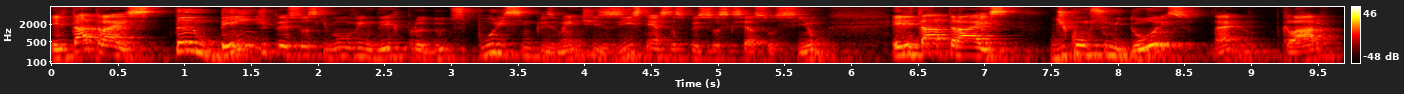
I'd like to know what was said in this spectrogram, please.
Ele está atrás também de pessoas que vão vender produtos pura e simplesmente, existem essas pessoas que se associam. Ele está atrás de consumidores, né? Claro.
